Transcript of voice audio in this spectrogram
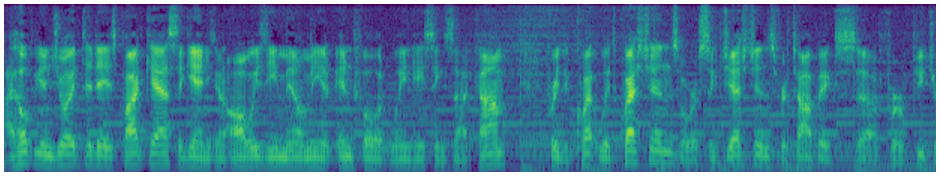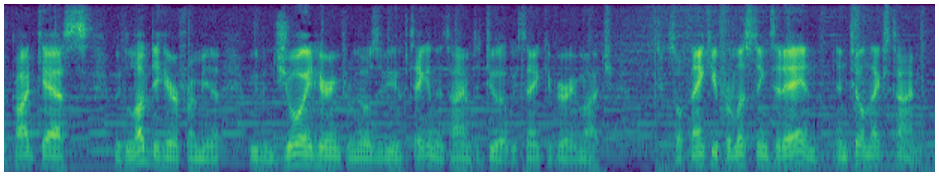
I hope you enjoyed today's podcast. Again, you can always email me at info at waynehastings.com for either with questions or suggestions for topics uh, for future podcasts. We'd love to hear from you. We've enjoyed hearing from those of you who've taken the time to do it. We thank you very much. So thank you for listening today, and until next time.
